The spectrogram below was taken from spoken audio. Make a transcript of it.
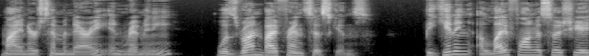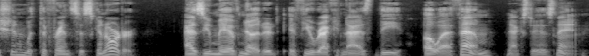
Minor Seminary in Rimini was run by Franciscans, beginning a lifelong association with the Franciscan order, as you may have noted if you recognize the OFM next to his name.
